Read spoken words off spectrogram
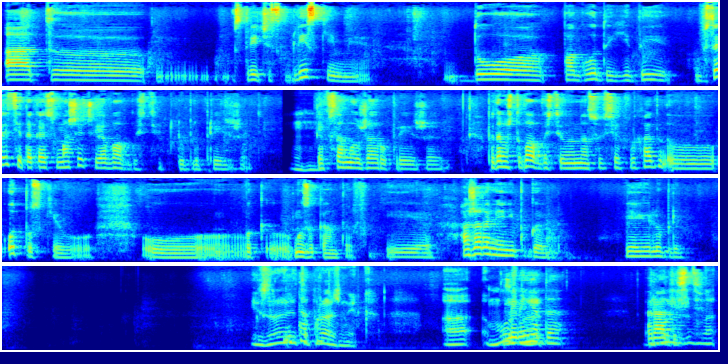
От э, встречи с близкими до погоды, еды, Представляете, я такая сумасшедшая, я в августе люблю приезжать. Угу. Я в самую жару приезжаю. Потому что в августе у нас у всех выход... Э, отпуски у, у музыкантов. И... А жара меня не пугает. Я ее люблю. Израиль – это так. праздник. А можно... Для меня, да. Радость. Можно...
